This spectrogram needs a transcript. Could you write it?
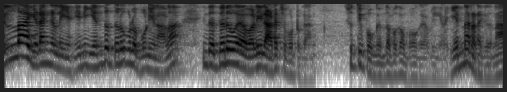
எல்லா இடங்கள்லையும் இனி எந்த தெருவுக்குள்ளே போனீங்கனாலும் இந்த தெருவை வழியில் அடைச்சி போட்டிருக்காங்க. சுற்றி போங்க இந்த பக்கம் போங்க அப்படிங்கிற. என்ன நடக்குதுன்னா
